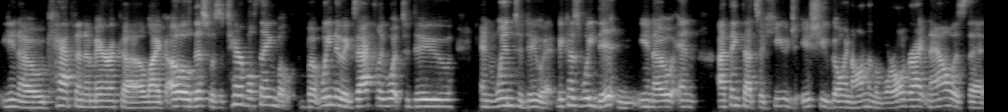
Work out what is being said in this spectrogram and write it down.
you know, Captain America, like, oh, this was a terrible thing, but but we knew exactly what to do and when to do it because we didn't, you know, and I think that's a huge issue going on in the world right now is that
